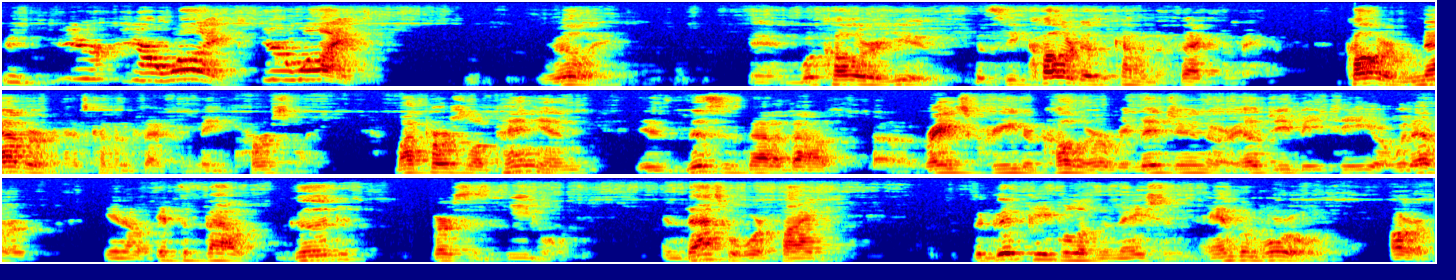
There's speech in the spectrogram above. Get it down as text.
you're, you're white, you're white. Really? And what color are you? But see, color doesn't come into effect for me. Color never has come into effect for me personally. My personal opinion is this is not about uh, race, creed, or color, or religion, or LGBT, or whatever. You know, it's about good versus evil. And that's what we're fighting. The good people of the nation and the world are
